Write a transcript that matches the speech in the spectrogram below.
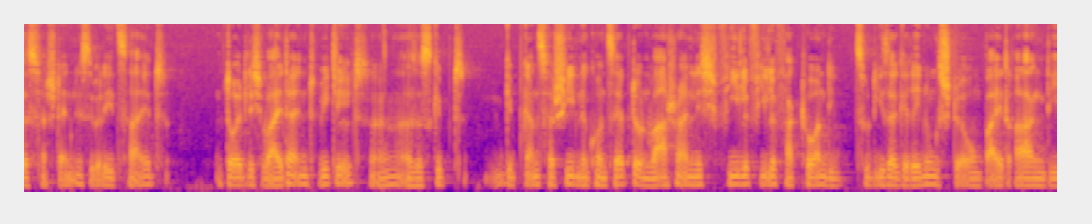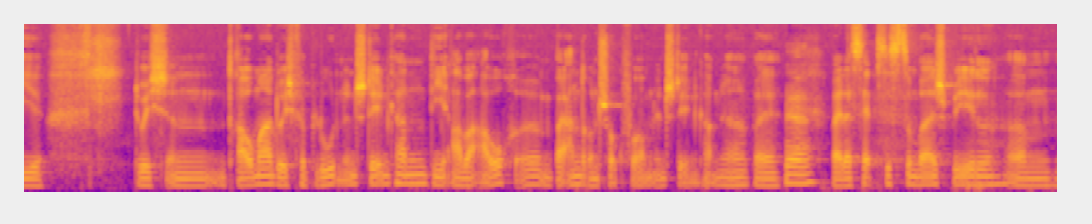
das Verständnis über die Zeit deutlich weiterentwickelt. Also es gibt, gibt ganz verschiedene Konzepte und wahrscheinlich viele, viele Faktoren, die zu dieser Gerinnungsstörung beitragen, die durch ein Trauma, durch Verbluten entstehen kann, die aber auch ähm, bei anderen Schockformen entstehen kann. Ja. Bei, Ja. bei der Sepsis zum Beispiel, ähm,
